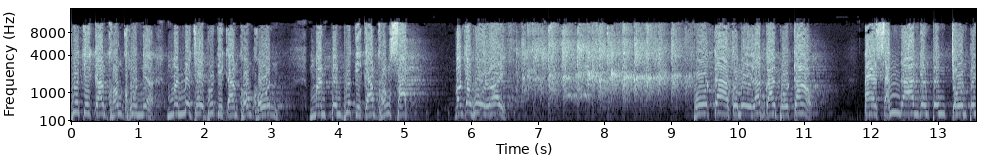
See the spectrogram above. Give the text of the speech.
พฤติกรรมของคุณเนี่ยมันไม่ใช่พฤติกรรมของคน มันเป็นพฤติกรรมของสัตว์ มันต้องพูดเลย โปรดเก้าก็ไม่ได้รับการโปรดเก้า แต่สันดานยังเป็นโจรเป็น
